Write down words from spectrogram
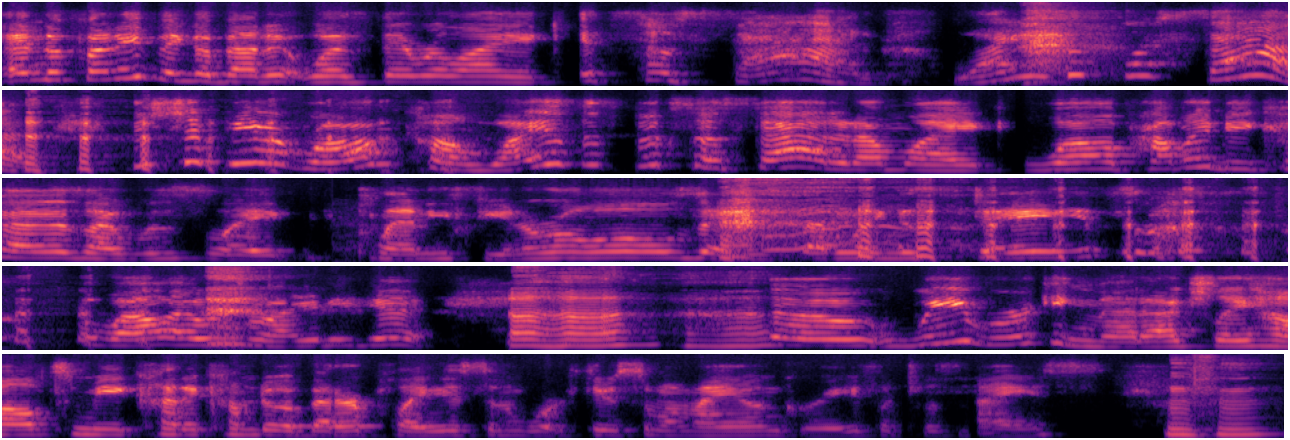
And the funny thing about it was they were like, it's so sad. Why is it so sad? This should be a rom-com. Why is this book so sad? And I'm like, well, probably because I was like planning funerals and settling estates while I was writing it. Uh-huh. Uh-huh. So reworking that actually helped me kind of come to a better place and work through some of my own grief, which was nice. Mm-hmm.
